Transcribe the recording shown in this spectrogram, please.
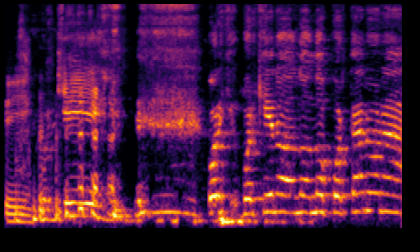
Sí. Porque, porque, porque no, no, no aportaron a,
